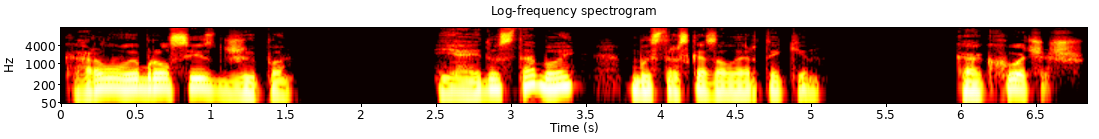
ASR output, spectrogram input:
Карл выбрался из джипа. «Я иду с тобой», — быстро сказал Эртекин. «Как хочешь.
